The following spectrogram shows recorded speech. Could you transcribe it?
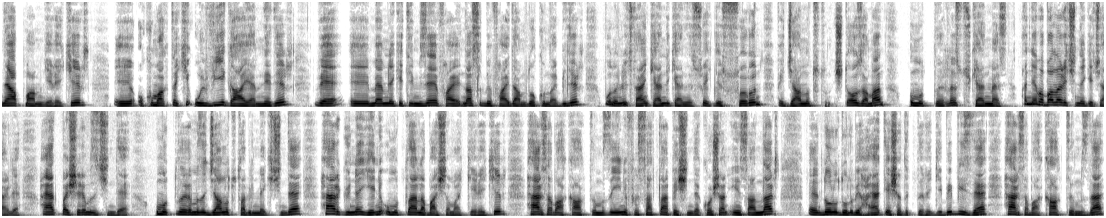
Ne yapmam gerekir? E, okumaktaki ulvi gayem nedir? Ve e, memleketimize fay- nasıl bir faydam dokunabilir? Bunu lütfen kendi kendine sürekli sorun ve canlı tutun. İşte o zaman umutlarınız tükenmez. Anne babalar için de geçerli. Hayat başarımız için de umutlarımızı canlı tutabilmek için de her güne yeni umutlarla başlamak gerekir. Her sabah kalktığımızda yeni fırsatlar peşinde koşan insanlar e, dolu dolu bir hayat yaşadıkları gibi biz de her sabah kalktığımızda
